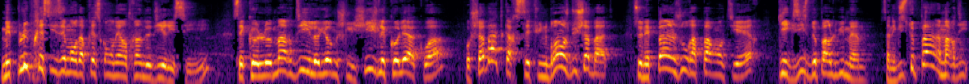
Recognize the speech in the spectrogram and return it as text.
Mais plus précisément, d'après ce qu'on est en train de dire ici, c'est que le mardi, le Yom Shlishi, je l'ai collé à quoi? Au Shabbat, car c'est une branche du Shabbat. Ce n'est pas un jour à part entière qui existe de par lui-même. Ça n'existe pas un mardi.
